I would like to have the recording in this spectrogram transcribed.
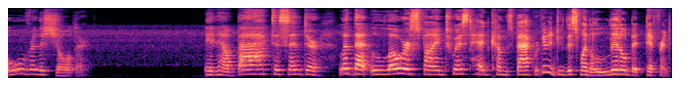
over the shoulder. Inhale back to center. Let that lower spine twist, head comes back. We're going to do this one a little bit different.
